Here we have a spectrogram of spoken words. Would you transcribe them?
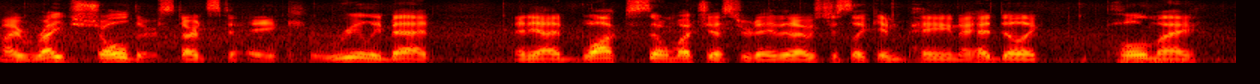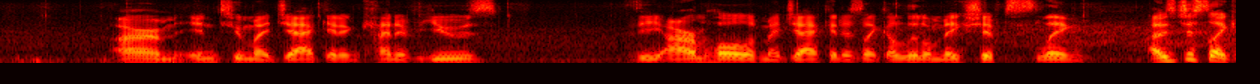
My right shoulder starts to ache really bad. And yeah, I'd walked so much yesterday that I was just like in pain. I had to like pull my arm into my jacket and kind of use the armhole of my jacket as like a little makeshift sling. I was just like,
